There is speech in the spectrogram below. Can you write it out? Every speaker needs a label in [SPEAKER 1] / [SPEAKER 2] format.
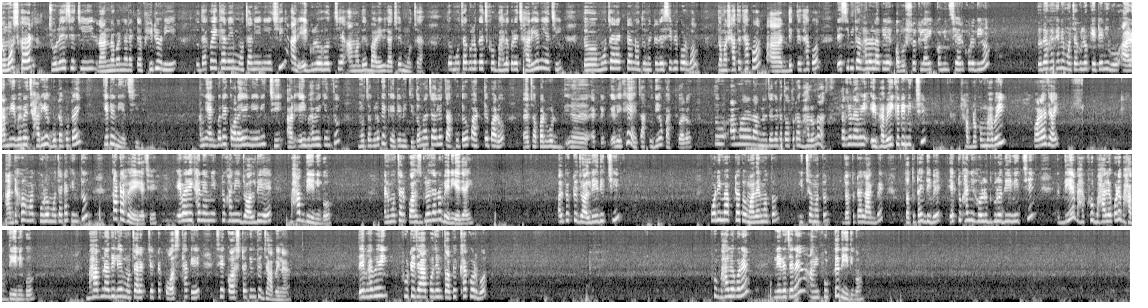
[SPEAKER 1] নমস্কার, চলে এসেছি রান্নাবান্নার একটা ভিডিও নিয়ে। তো দেখো এখানে মোচা নিয়ে নিয়েছি, আর এগুলো হচ্ছে আমাদের বাড়ির গাছের মোচা। তো মোচাগুলোকে খুব ভালো করে ছাড়িয়ে নিয়েছি। তো মোচার একটা নতুন একটা রেসিপি করব। তো আমার সাথে থাকো আর দেখতে থাকো। রেসিপিটা ভালো লাগলে অবশ্যই লাইক কমেন্ট শেয়ার করে দিও। তো দেখো এখানে মোচাগুলো কেটে নিব, আর আমি এভাবে ছাড়িয়ে গোটা গোটাই কেটে নিয়েছি। আমি একবারে কড়াইয়ে নিয়ে নিচ্ছি, আর এইভাবে কিন্তু মোচাগুলোকে কেটে নিচ্ছি। তোমরা চাইলে চাকুতেও কাটতে পারো। চপার বোর্ড একটা রেখে চাকু দিয়েও কাটতে পারো। তো আমার রান্নার জায়গাটা ততটা ভালো না। তার জন্য আমি এইভাবেই কেটে নিচ্ছি। সব রকমভাবেই করা যায়। আর দেখো, আমার পুরো মোচাটা কিন্তু কাটা হয়ে গেছে। এবার এখানে আমি একটুখানি জল দিয়ে ভাপ দিয়ে নিব। আর মোচার কষগুলো যেন বেরিয়ে যায়। অল্প একটু জল দিয়ে দিচ্ছি। পরিমাপটা তোমাদের মতন, ইচ্ছা মতন, যতটা লাগবে ততটাই দিবে। একটুখানি হলুদ গুঁড়ো দিয়ে নিচ্ছি, দিয়ে খুব ভালো করে ভাপ দিয়ে নিব। ভাপ না দিলে মোচার একটা একটা কষ থাকে, সে কষটা কিন্তু যাবে না। তো এইভাবেই ফুটে যাওয়া পর্যন্ত অপেক্ষা করব। খুব ভালো করে নেড়ে চেড়ে আমি ফুটতে দিয়ে দিব।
